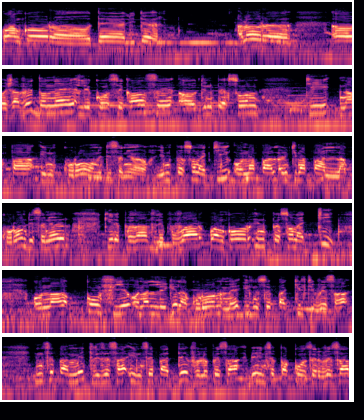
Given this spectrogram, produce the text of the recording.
ou encore euh, d'un leader. Alors, euh, euh, j'avais donné les conséquences euh, d'une personne qui n'a pas une couronne du Seigneur. Une personne à qui on n'a pas, qui n'a pas la couronne du Seigneur, qui représente le pouvoir, ou encore une personne à qui on a confié, on a légué la couronne, mais il ne sait pas cultiver ça, il ne sait pas maîtriser ça, il ne sait pas développer ça, eh bien, il ne sait pas conserver ça.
